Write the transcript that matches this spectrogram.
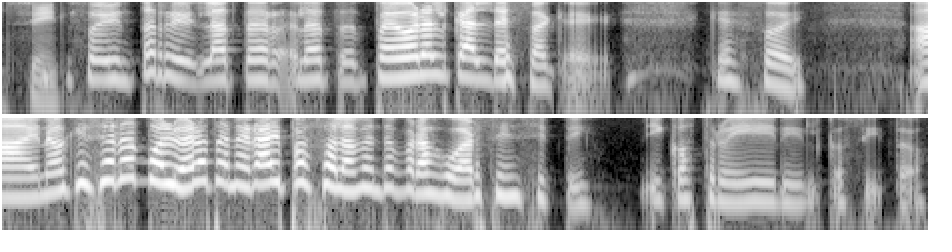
Sí. Soy un terrible, la, ter- la ter- peor alcaldesa que, que soy. Ay, no, quisiera volver a tener iPad solamente para jugar Sin City y construir y el cosito.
